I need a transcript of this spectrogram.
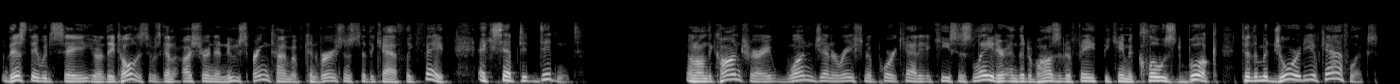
This they would say, know, they told us it was going to usher in a new springtime of conversions to the Catholic faith, except it didn't. And on the contrary, one generation of poor catechesis later, and the deposit of faith became a closed book to the majority of Catholics.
